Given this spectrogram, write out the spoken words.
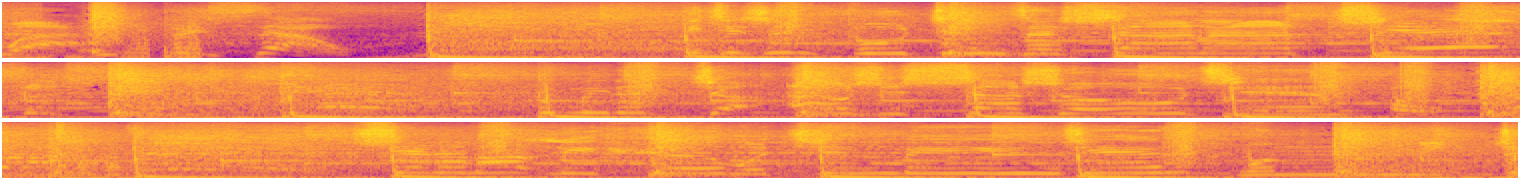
外，一切胜负尽在刹那间，不灭的骄傲是杀手锏。现在马力和我肩并肩，我们已注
